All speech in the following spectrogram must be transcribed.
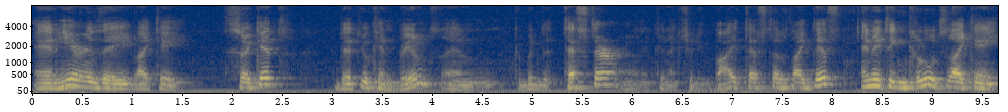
And here is a like a circuit that you can build and to build tester. You can actually buy testers like this. And it includes like a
